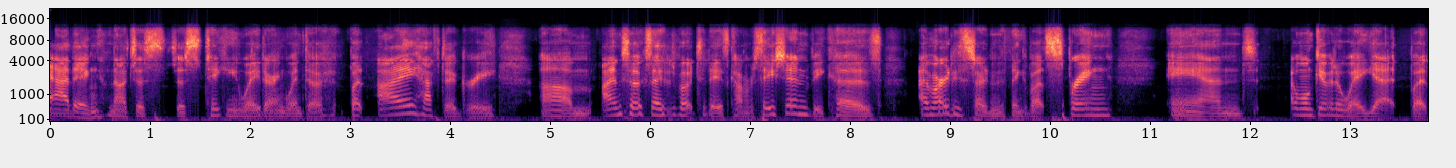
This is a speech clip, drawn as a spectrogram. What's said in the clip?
adding, not just just taking away during winter. But I have to agree. Um, I'm so excited about today's conversation because I'm already starting to think about spring and I won't give it away yet, but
